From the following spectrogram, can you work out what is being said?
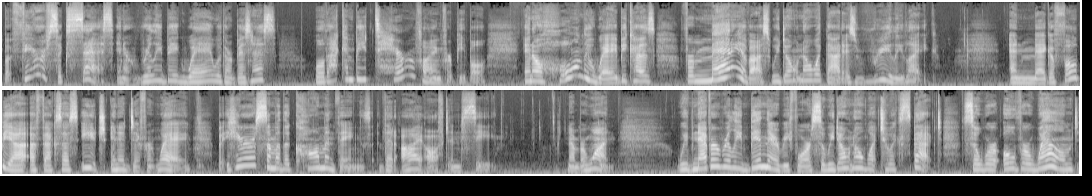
But fear of success in a really big way with our business, well, that can be terrifying for people in a whole new way because for many of us, we don't know what that is really like. And megaphobia affects us each in a different way. But here are some of the common things that I often see. Number one, we've never really been there before, so we don't know what to expect. So we're overwhelmed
